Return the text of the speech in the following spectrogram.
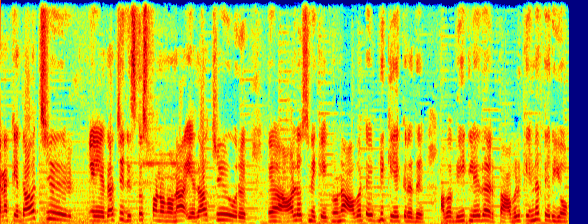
எனக்கு ஏதாச்சும் ஏதாச்சும் டிஸ்கஸ் பண்ணணும்னா ஏதாச்சும் ஒரு ஆலோசனை கேட்கணும்னா அவட்ட எப்படி கேட்கறது அவள் வீட்டிலே தான் இருப்பா. அவளுக்கு என்ன தெரியும்?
